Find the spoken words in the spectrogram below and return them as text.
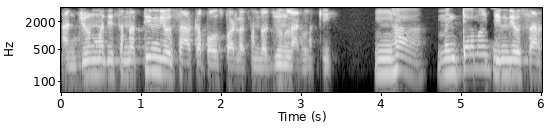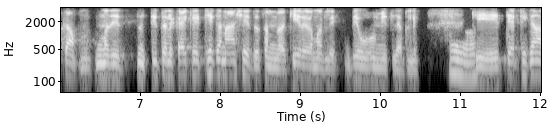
आणि जून मध्ये समजा तीन दिवस सारखा पाऊस पडला समजा जून लागला की. हं, मग त्याला मान्सून तीन दिवस सारखा म्हणजे तिथले काही काही ठिकाण असे आहेत समजा केरळ मधले देवभूमीतले आपले हो. की त्या ठिकाणी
